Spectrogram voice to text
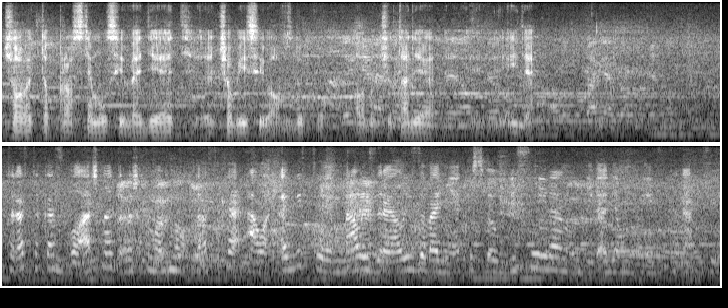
Človek to proste musí vedieť, čo vysí vo vzduchu, alebo čo tady ide zvláštna, trošku možno otázka, ale ak by ste mali zrealizovať nejakú svoju vysnídanú divadelnú inscenáciu,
